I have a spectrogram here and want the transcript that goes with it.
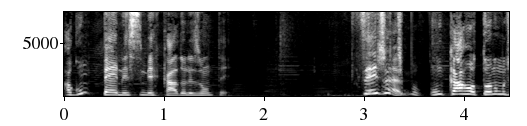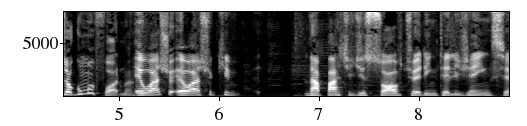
algum pé nesse mercado, eles vão ter. Seja, É. tipo, um carro autônomo de alguma forma. Eu acho, eu acho que na parte de software, inteligência,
